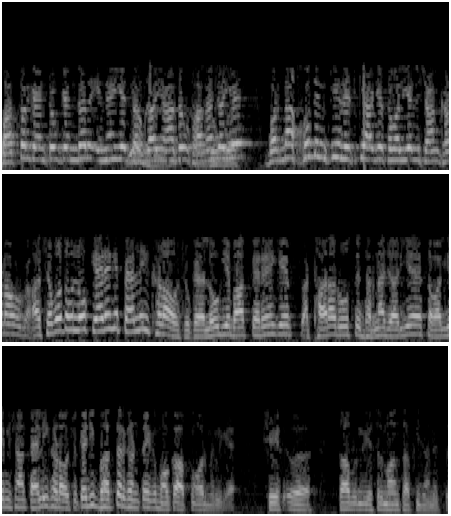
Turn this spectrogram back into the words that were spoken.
بہتر گھنٹوں کے اندر انہیں یہ درجہ یہاں سے اٹھانا چاہیے ورنہ خود ان کی ریٹ کے آگے سوالیہ نشان کھڑا ہوگا۔ اچھا وہ تو لوگ کہہ رہے ہیں کہ پہلے ہی کھڑا ہو چکا ہے۔ لوگ یہ بات کہہ رہے ہیں کہ اٹھارہ روز سے دھرنا جاری ہے سوالیہ نشان پہلے ہی کھڑا ہو چکا ہے۔ جی بہتر گھنٹے کا موقع آپ کو اور مل گیا ہے۔ شیخ صاحب سلمان صاحب کی جانب سے۔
